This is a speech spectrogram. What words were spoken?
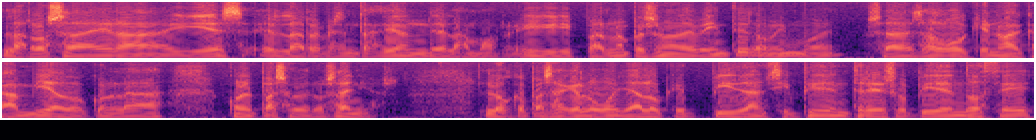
la rosa era y es la representación del amor. Y para una persona de 20 lo mismo, ¿eh? O sea, es algo que no ha cambiado con, la, con el paso de los años. Lo que pasa que luego ya lo que pidan, si piden 3 o piden 12,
